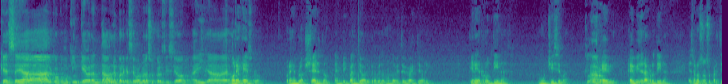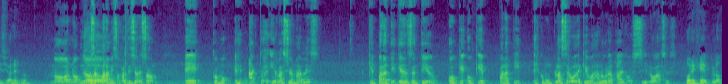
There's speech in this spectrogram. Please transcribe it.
que sea algo como que inquebrantable para que se vuelva una superstición, ahí ya es Por otra ejemplo, cosa. por ejemplo, Sheldon en Big Bang Theory, creo que todo el mundo ha visto Big Bang Theory. Tiene rutinas, muchísimas. Claro. Es heavy, heavy de las rutinas. Eso no son supersticiones, ¿no? No, no, No. O sea, para mí supersticiones son eh, como eh, actos irracionales que para ti tienen sentido. O que, o que para ti es como un placebo de que vas a lograr algo si lo haces. Por ejemplo,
